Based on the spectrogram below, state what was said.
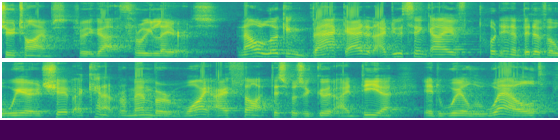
two times. So you got three layers. Now looking back at it, I do think I've put in a bit of a weird shape. I cannot remember why I thought this was a good idea. It will weld.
